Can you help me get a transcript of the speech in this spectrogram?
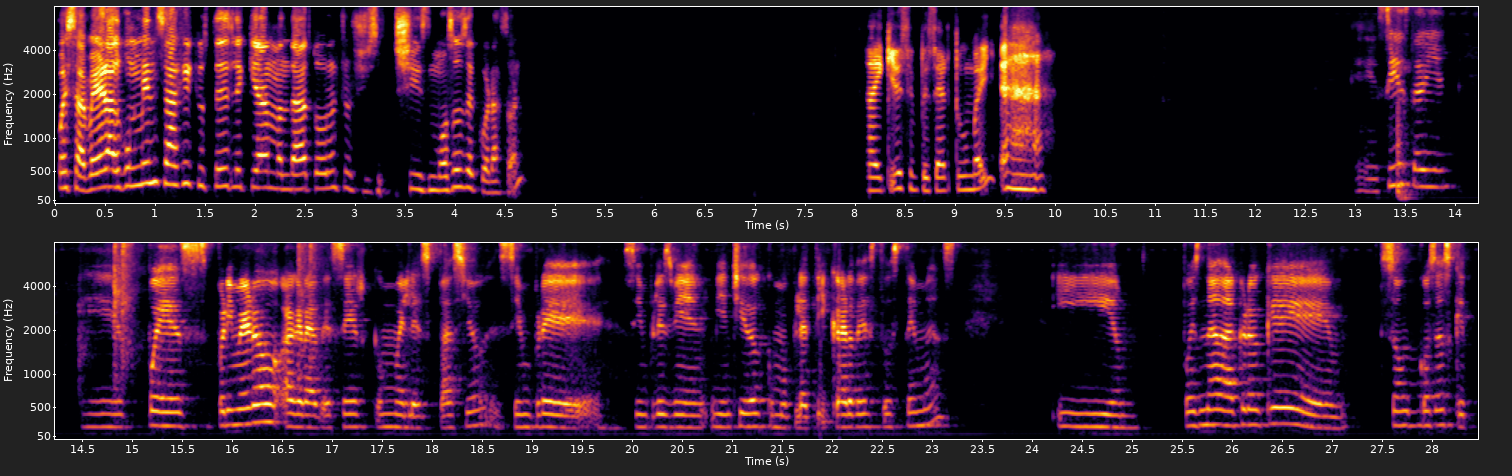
pues saber algún mensaje que ustedes le quieran mandar a todos nuestros chismosos de corazón. Ay, ¿quieres empezar tú, May? Eh, sí, está bien. Eh, pues primero agradecer como el espacio, siempre, siempre es bien, bien chido como platicar de estos temas. Y em, pues nada, creo que son cosas que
